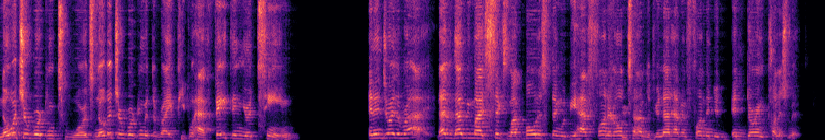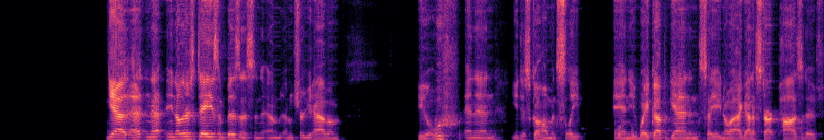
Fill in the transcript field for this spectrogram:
Know what you're working towards. Know that you're working with the right people. Have faith in your team and enjoy the ride. That that would be my six. My bonus thing would be have fun at all hmm. times. If you're not having fun, then you're enduring punishment. Yeah, and that, you know, there's days in business, and I'm, I'm sure you have them. You go, woof, and then you just go home and sleep, and you wake up again and say, you know what, I got to start positive,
